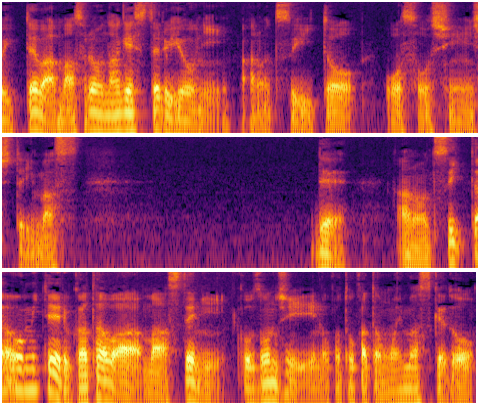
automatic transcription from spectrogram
言っては、まあ、それを投げ捨てるようにあのツイートを送信しています。であのツイッターを見ている方は、まあ、すでにご存知のことかと思いますけど、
